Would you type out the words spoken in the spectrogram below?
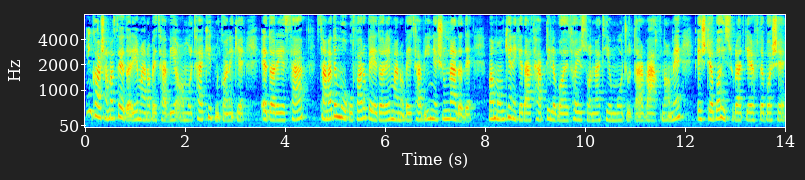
این کارشناس اداره منابع طبیعی آمول تاکید می‌کنه که اداره ثبت سند موقوفه رو به اداره منابع طبیعی نشون نداده و ممکنه که در تبدیل واحدهای سنتی موجود در وقفنامه اشتباهی صورت گرفته باشه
